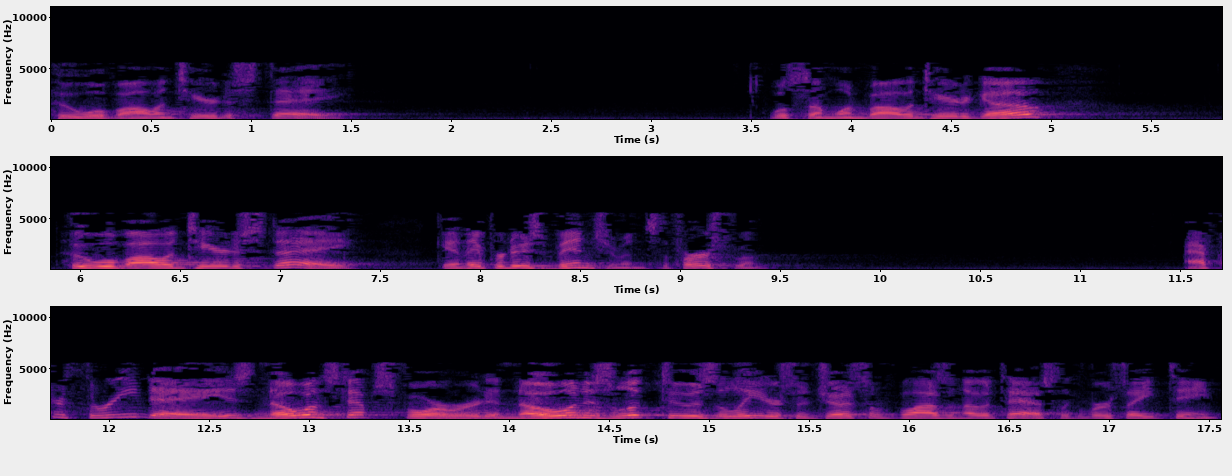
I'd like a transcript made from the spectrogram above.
Who will volunteer to stay? Will someone volunteer to go? Who will volunteer to stay? Can they produce Benjamins? The first one. After three days, no one steps forward and no one is looked to as the leader, so Joseph applies another test. Look at verse 18.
